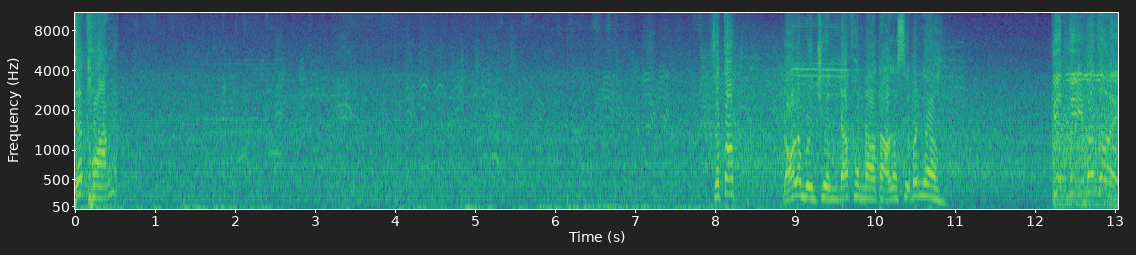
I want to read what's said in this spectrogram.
Rất thoáng. rất tốt đó là một truyền đã phần nào tạo ra sự bất ngờ việt vị mất rồi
